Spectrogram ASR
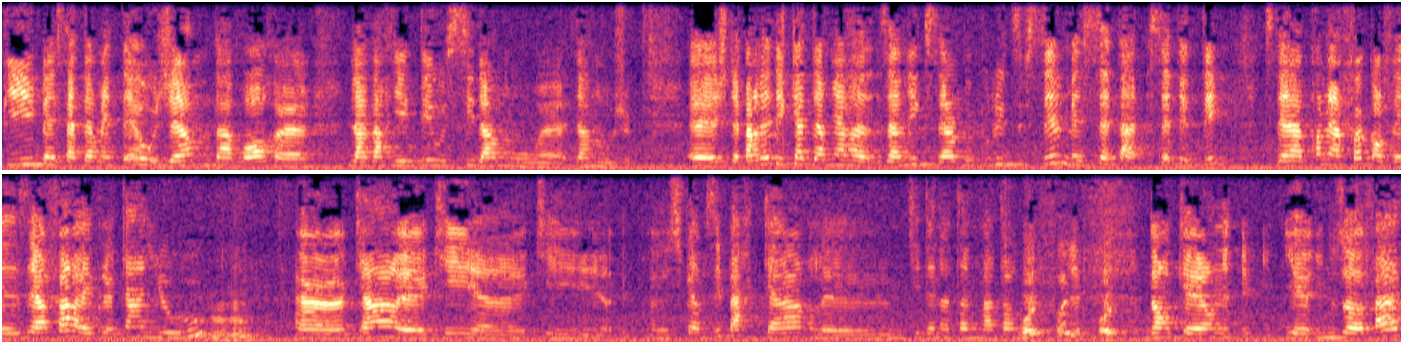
Puis, ben, ça permettait aux jeunes d'avoir euh, de la variété aussi dans nos, dans nos jeux. Je te parlais des quatre dernières années que c'était un peu plus difficile, mais cet, cet été, c'était la première fois qu'on faisait affaire avec le camp Youhou, Mhm. un camp euh, qui est, euh, qui est euh, supervisé par Carl, qui était notre animateur Ouais. de foule. Ouais. Donc, euh, on il, nous a offert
